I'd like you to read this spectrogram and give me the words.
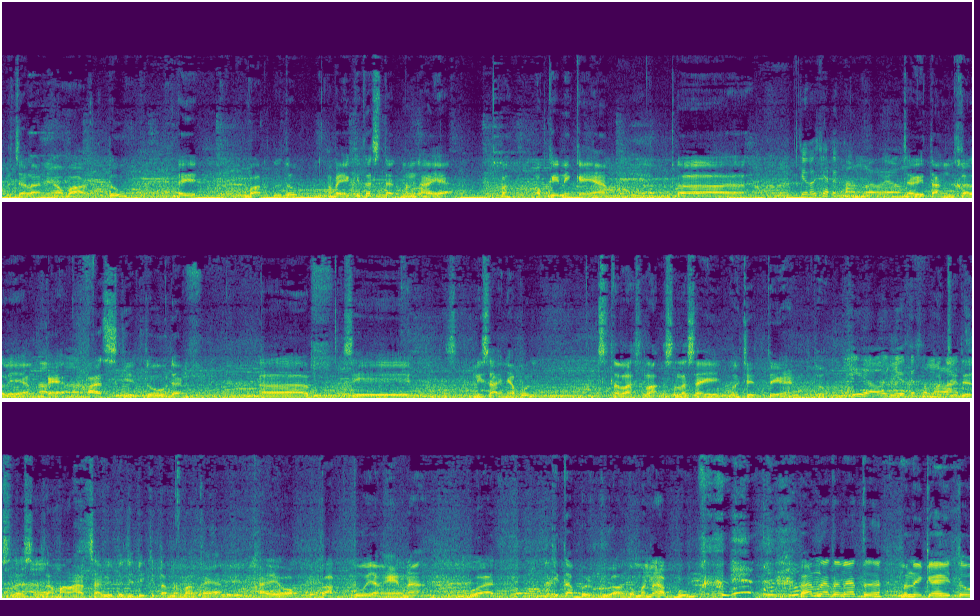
Berjalannya waktu eh waktu itu apa ya kita statement kayak wah oke nih kayaknya eh, Kita cari tanggal yang cari tanggal ya yang kayak Uh-uh. pas gitu dan eh, si Nisanya pun setelah sel- selesai OJT kan gitu Iya OJT sama OJT Latsa. selesai Heeh. sama Latsa gitu jadi kita memang kayak kayak wak- waktu yang enak buat kita berdua untuk menabung karena ternyata menikah itu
